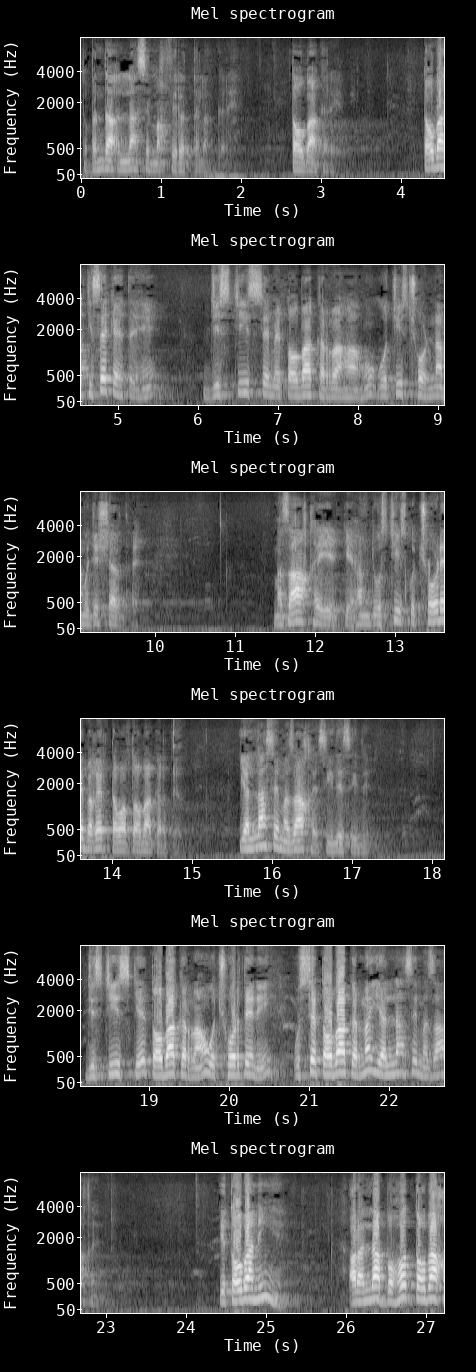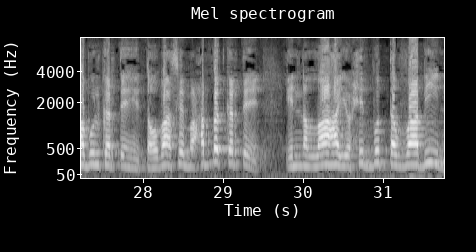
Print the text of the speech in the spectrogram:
تو بندہ اللہ سے مغفرت طلب کرے، توبہ کرے۔ توبہ کسے کہتے ہیں؟ جس چیز سے میں توبہ کر رہا ہوں، وہ چیز چھوڑنا مجھے شرط ہے۔ مذاق ہے یہ کہ ہم جو اس چیز کو چھوڑے بغیر توبہ کرتے یہ اللہ سے مذاق ہے، سیدھے سیدھے۔ جس چیز کے توبہ کر رہا ہوں، وہ چھوڑتے نہیں۔ اس سے توبہ کرنا یہ اللہ سے مذاق ہے۔ یہ توبہ نہیں ہے۔ اور اللہ بہت توبہ قبول کرتے ہیں، توبہ سے محبت کرتے ہیں۔ ان اللہ یحب التوابین۔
